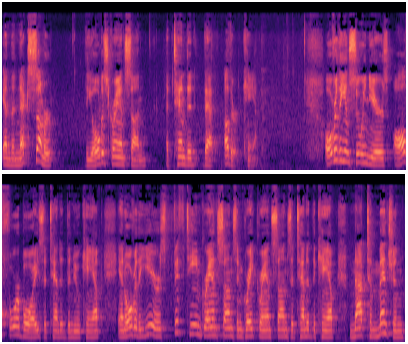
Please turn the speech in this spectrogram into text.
and the next summer, the oldest grandson attended that other camp. Over the ensuing years, all four boys attended the new camp, and over the years, 15 grandsons and great grandsons attended the camp, not to mention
